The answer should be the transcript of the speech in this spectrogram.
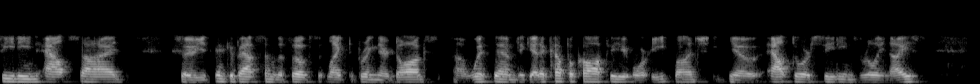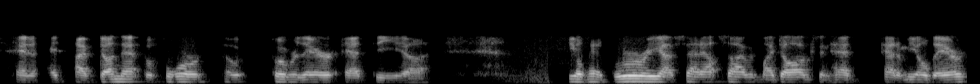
seating outside. So you think about some of the folks that like to bring their dogs uh, with them to get a cup of coffee or eat lunch. You know, outdoor seating is really nice, and I, have done that before over there at the uh, Steelhead Brewery. I've sat outside with my dogs and had had a meal there.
